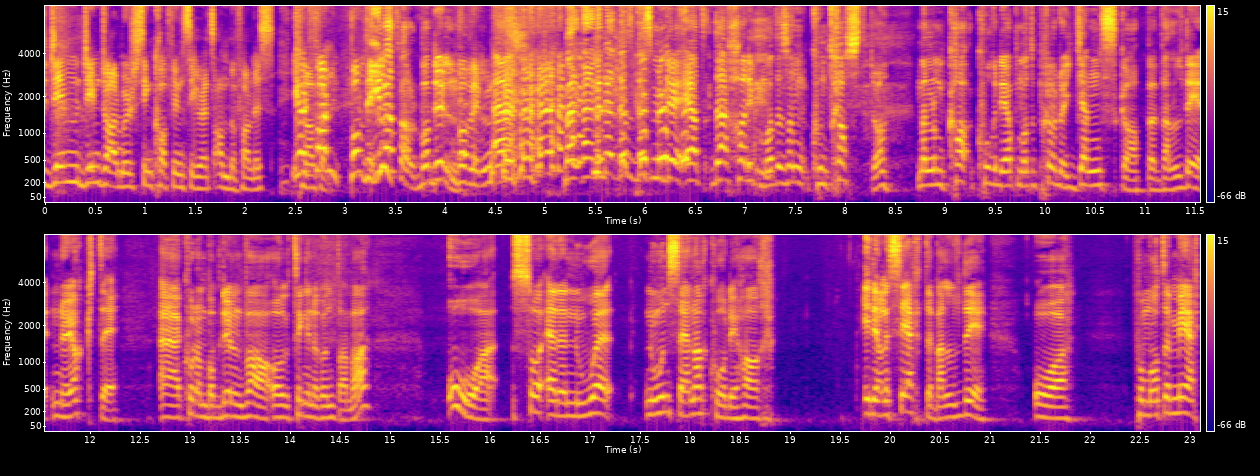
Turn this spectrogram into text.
Jim, Jim Jarmusch sin Coffee and Cigarettes anbefales. I hvert fall Bob I Dylan! hvert fall Bob Dylan. Bob Dylan. uh, men men, men det, det, det som er gøy, er at der har de på en måte en sånn kontrast da mellom hva, hvor de har på en måte prøvd å gjenskape veldig nøyaktig uh, hvordan Bob Dylan var, og tingene rundt han var. Og så er det noe, noen scener hvor de har idealisert det veldig og på en måte mer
